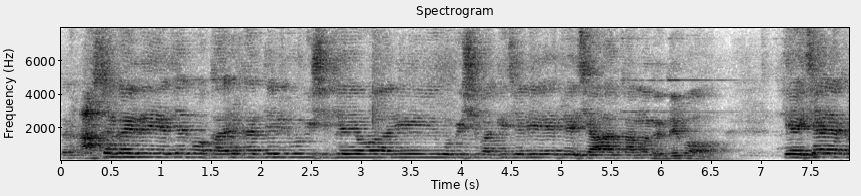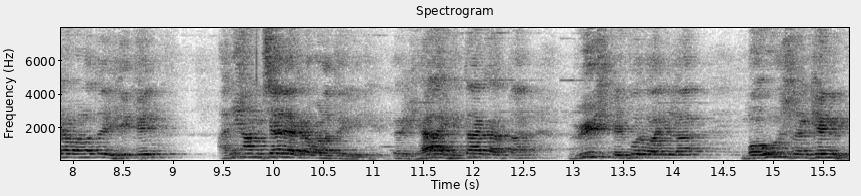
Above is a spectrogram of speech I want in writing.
तर असं काही नाही याच्यात बुवा कार्यकर्ते ओबीसीचे यावं आणि ओबीसी बाकीचे त्याच्या शाळा कामं धंदे पाहावं त्याच्या लेकरावाला तर हित आहे आणि आमच्या लेकरावाला तर हित आहे तर ह्या हिताकरता वीस फेब्रुवारीला बहुसंख्येने.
